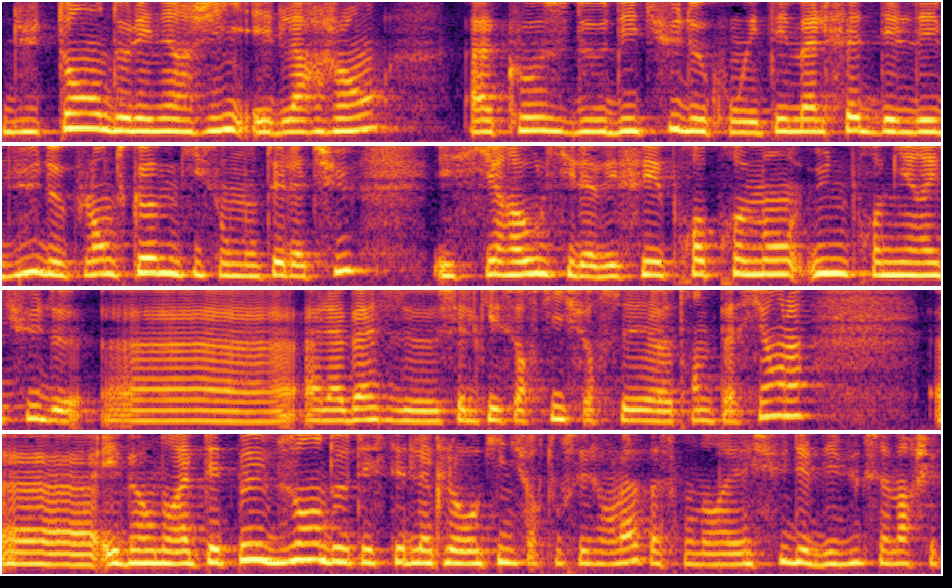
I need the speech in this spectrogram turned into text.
du temps, de l'énergie et de l'argent à cause de d'études qui ont été mal faites dès le début, de plantes com qui sont montées là-dessus. Et si Raoul il avait fait proprement une première étude euh, à la base de celle qui est sortie sur ces 30 euh, patients là, et euh, eh ben on n'aurait peut-être pas eu besoin de tester de la chloroquine sur tous ces gens-là parce qu'on aurait su dès le début que ça marchait.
